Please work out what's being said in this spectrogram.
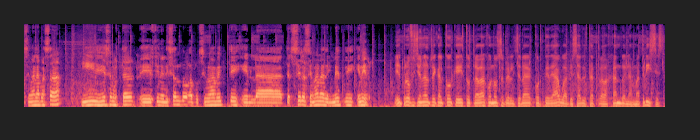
semana pasada y debiésemos estar eh, finalizando aproximadamente en la tercera semana del mes de enero. El profesional recalcó que estos trabajos no se realizará a corte de agua a pesar de estar trabajando en las matrices.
